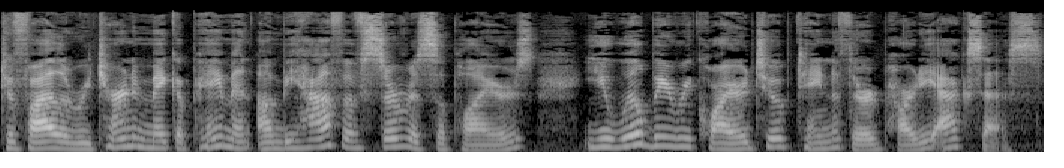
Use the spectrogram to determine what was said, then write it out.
To file a return and make a payment on behalf of service suppliers, you will be required to obtain a third party access.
